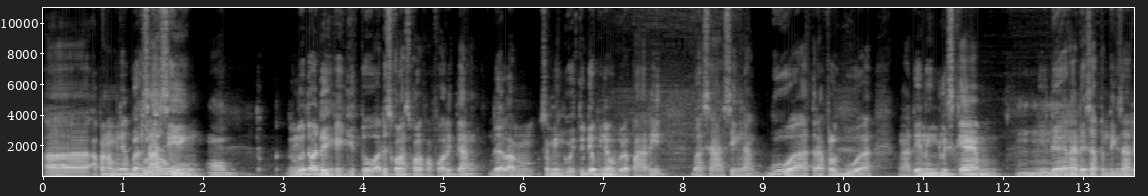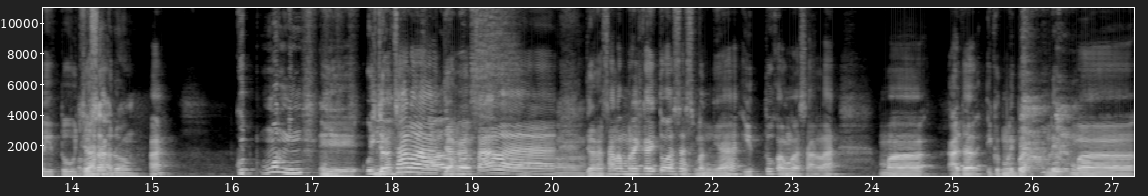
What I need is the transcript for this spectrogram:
eh, apa namanya bahasa Tunarungu. asing. Oh, Dulu tuh ada yang kayak gitu. Ada sekolah-sekolah favorit yang dalam seminggu itu dia punya beberapa hari bahasa asing. Nah, gua travel gua ngadain English camp di daerah Desa Penting Sari itu. Jarak dong. Hah? Good morning. Eh, wih jangan salah, salah, jangan Bos. salah, Oh. jangan salah. Mereka itu asesmennya itu kalau nggak salah me- ada ikut melibat meli- me-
